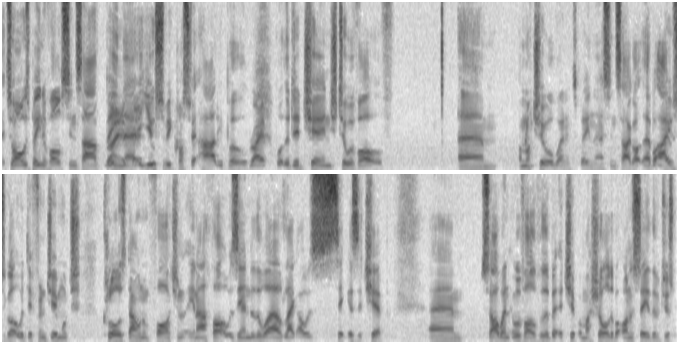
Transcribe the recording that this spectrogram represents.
it's always been Evolve since I've been Right, there. okay. It used to be CrossFit Hartlepool, Right. but they did change to Evolve. Um, I'm not sure when it's been there since I got there, but I used to go to a different gym which closed down, unfortunately, and I thought it was the end of the world. Like I was sick as a chip. Um, so I went to Evolve with a bit of chip on my shoulder, but honestly, they've just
